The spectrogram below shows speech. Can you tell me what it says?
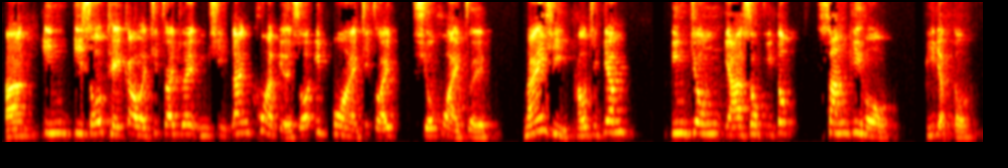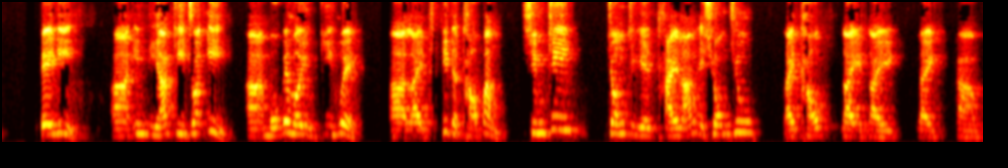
啊，因伊所提到的即啲罪，毋是咱看到的所一般的即啲 小可的罪，乃是頭一点，因将耶稣基督送去互彼得道。第二，啊，因伫遐拒绝伊，啊，無要互伊有机会啊来得到逃放，甚至将一个太人的雙手来逃来来来啊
